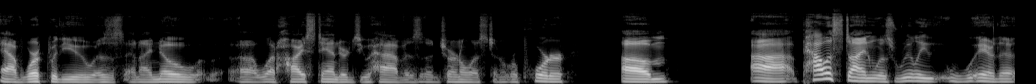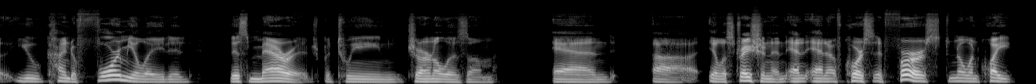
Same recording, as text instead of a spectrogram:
I've worked with you as, and I know uh, what high standards you have as a journalist and a reporter. Um, uh, Palestine was really where the you kind of formulated this marriage between journalism and uh, illustration, and and and of course, at first, no one quite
